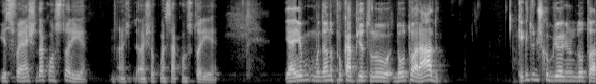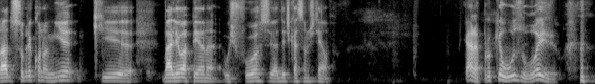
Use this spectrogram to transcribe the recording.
Isso foi antes da consultoria, antes, antes de eu começar a consultoria. E aí, mudando para o capítulo doutorado, o que, que tu descobriu ali no doutorado sobre economia que valeu a pena o esforço e a dedicação de tempo? Cara, para o que eu uso hoje,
